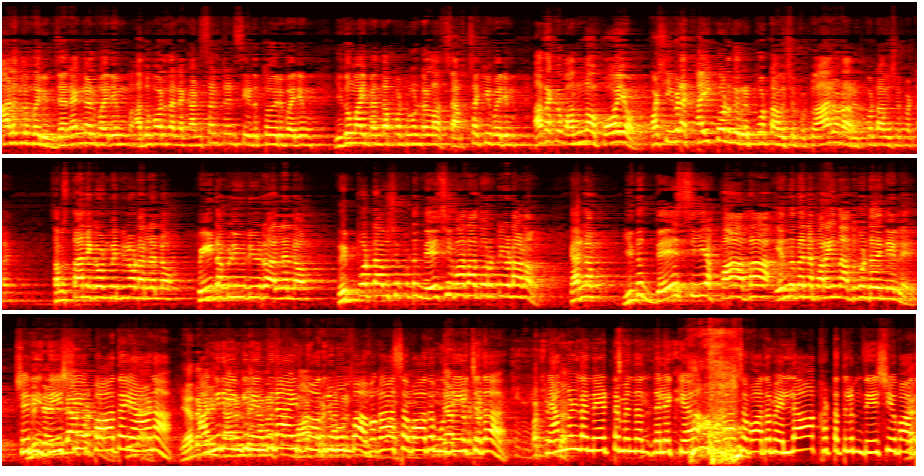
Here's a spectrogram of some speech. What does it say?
ആളുകളും വരും. ജനങ്ങൾ വരും. അതുപോലെ തന്നെ കൺസൾട്ടൻസി എടുത്തവർ വരും. ഇതുമായി ബന്ധപ്പെട്ടുകൊണ്ടുള്ള ചർച്ചയ്ക്ക് വരും. അതൊക്കെ വന്നോ പോയോ? പക്ഷെ ഇവിടെ ഹൈക്കോടതി റിപ്പോർട്ട് ആവശ്യപ്പെട്ടു. ആരോടാ റിപ്പോർട്ട് ആവശ്യപ്പെട്ടെ സംസ്ഥാന ഗവൺമെന്റിനോടല്ലല്ലോ പി ഡബ്ല്യു ഡിയുടെ അല്ലല്ലോ റിപ്പോർട്ട് ആവശ്യപ്പെട്ട് ദേശീയപാത അതോറിറ്റിയോടാണ്? കാരണം ഇത് ദേശീയ പാത എന്ന് തന്നെ പറയുന്ന അതുകൊണ്ട് തന്നെയല്ലേ? ശരി ദേശീയ പാതയാണ് അങ്ങനെയെങ്കിൽ എന്തിനായിരുന്നു അതിനു മുമ്പ് അവകാശവാദം ഉന്നയിച്ചത്? ഞങ്ങളുടെ നേട്ടം എന്ന നിലയ്ക്ക് അവകാശവാദം എല്ലാ ഘട്ടത്തിലും ദേശീയപാത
